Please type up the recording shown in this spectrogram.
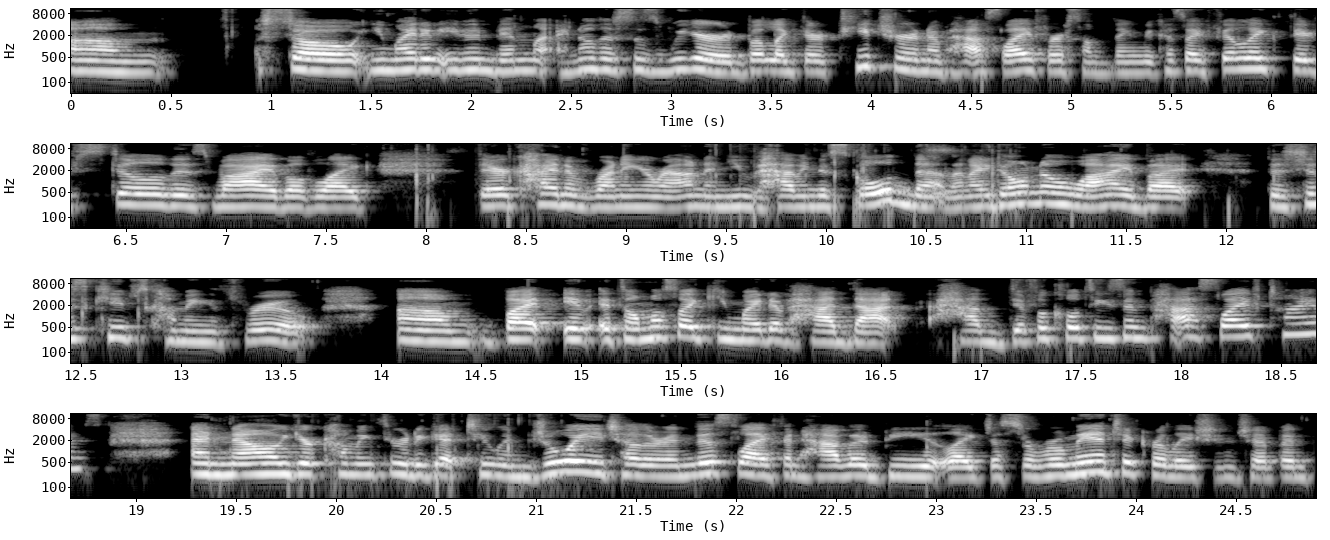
Um, so you might have even been like, I know this is weird, but like their teacher in a past life or something, because I feel like there's still this vibe of like they're kind of running around and you having to scold them. And I don't know why, but this just keeps coming through. Um, but it, it's almost like you might have had that, have difficulties in past lifetimes. And now you're coming through to get to enjoy each other in this life and have it be like just a romantic relationship. And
